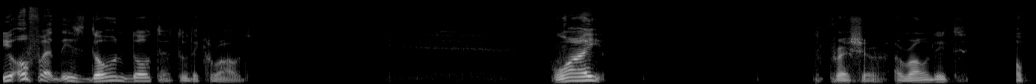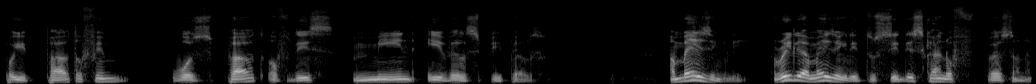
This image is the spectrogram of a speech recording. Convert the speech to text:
He offered his own daughter to the crowd. Why the pressure around it, or part of him, was part of these mean, evil peoples. Amazingly, really amazingly, to see this kind of person.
